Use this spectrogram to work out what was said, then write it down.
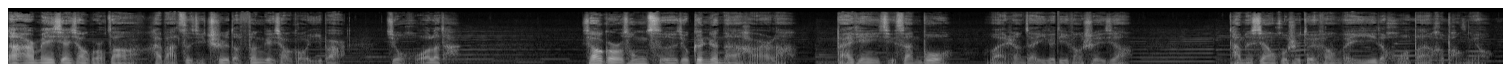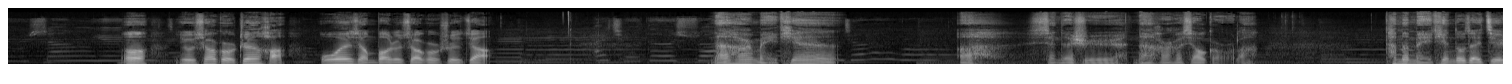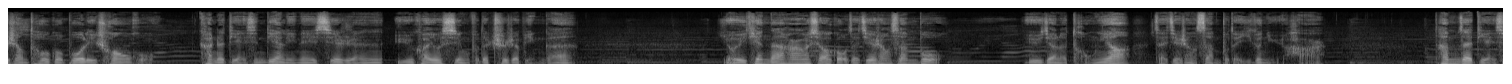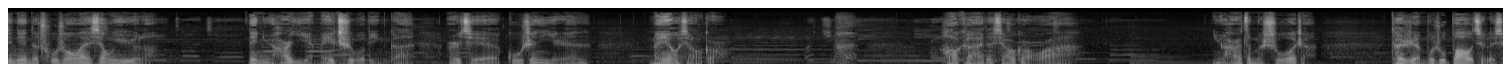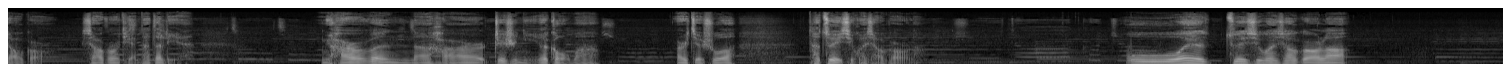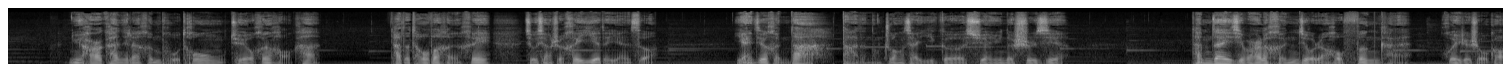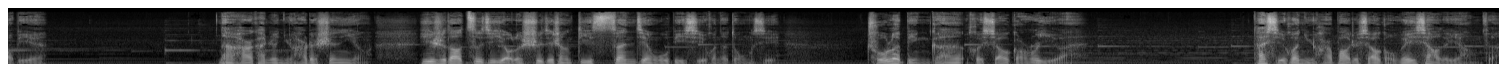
男孩没嫌小狗脏，还把自己吃的分给小狗一半，救活了它。小狗从此就跟着男孩了，白天一起散步，晚上在一个地方睡觉。他们相互是对方唯一的伙伴和朋友。哦，有小狗真好，我也想抱着小狗睡觉。男孩每天，啊，现在是男孩和小狗了。他们每天都在街上透过玻璃窗户，看着点心店里那些人愉快又幸福的吃着饼干。有一天，男孩和小狗在街上散步。遇见了同样在街上散步的一个女孩，他们在点心店的橱窗外相遇了。那女孩也没吃过饼干，而且孤身一人，没有小狗。好可爱的小狗啊！女孩这么说着，他忍不住抱起了小狗。小狗舔他的脸。女孩问男孩：“这是你的狗吗？”而且说：“他最喜欢小狗了。”我也最喜欢小狗了。女孩看起来很普通，却又很好看。她的头发很黑，就像是黑夜的颜色。眼睛很大，大的能装下一个眩晕的世界。他们在一起玩了很久，然后分开，挥着手告别。男孩看着女孩的身影，意识到自己有了世界上第三件无比喜欢的东西，除了饼干和小狗以外。他喜欢女孩抱着小狗微笑的样子，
